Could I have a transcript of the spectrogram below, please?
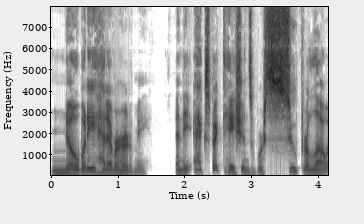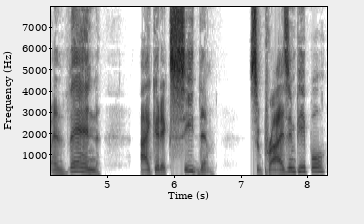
Nobody had ever heard of me, and the expectations were super low. And then I could exceed them. Surprising people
